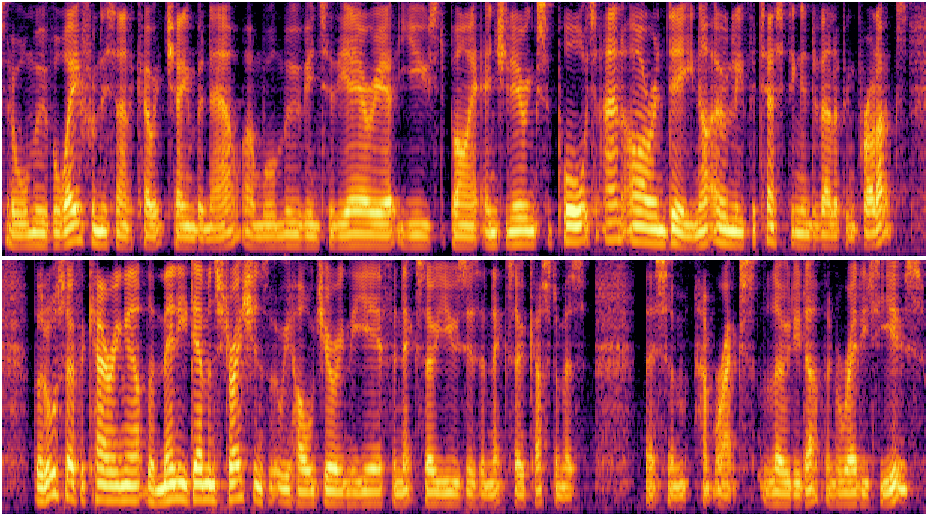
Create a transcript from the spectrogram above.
So we'll move away from this anechoic chamber now and we'll move into the area used by engineering support and R&D, not only for testing and developing products, but also for carrying out the many demonstrations that we hold during the year for Nexo users and Nexo customers. There's some amp racks loaded up and ready to use.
